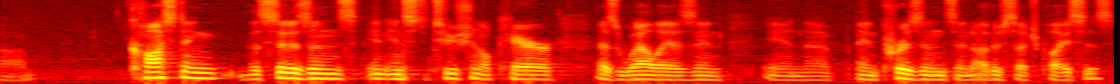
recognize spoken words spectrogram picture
uh, costing the citizens in institutional care as well as in, in, uh, in prisons and other such places.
